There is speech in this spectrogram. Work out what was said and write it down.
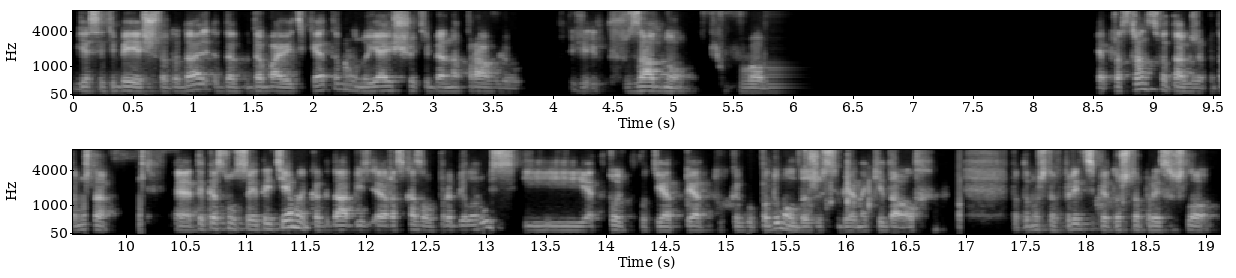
если тебе есть что-то добавить к этому, но я еще тебя направлю заодно в пространство также, потому что ты коснулся этой темы, когда рассказывал про Беларусь, и это то, вот я, я как бы подумал, даже себе накидал, потому что, в принципе, то, что произошло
